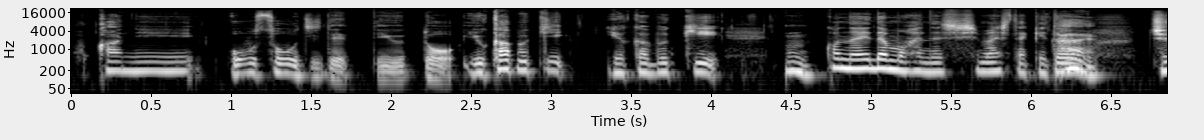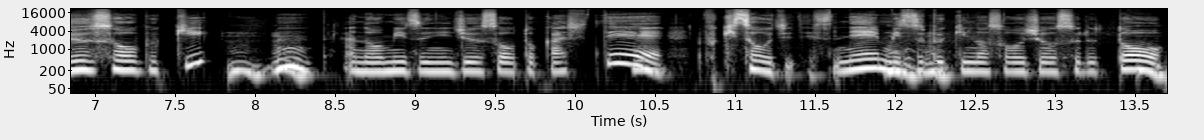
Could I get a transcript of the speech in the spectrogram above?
他に大掃除でっていうと床拭き、床拭き、うん。この間もお話ししましたけど、はい。重曹拭き、うんううん。ん、あのお水に重曹とかして、うん。拭き掃除ですね。ん水拭きの掃除をすると、うん。も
